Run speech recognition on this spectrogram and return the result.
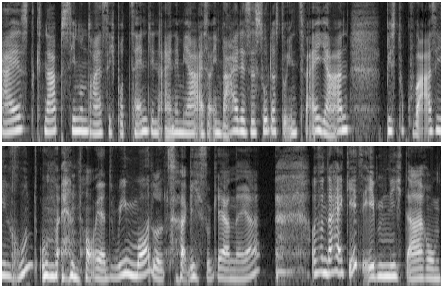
heißt knapp 37 Prozent in einem Jahr. Also in Wahrheit ist es so, dass du in zwei Jahren bist du quasi rundum erneuert, remodeled, sage ich so gerne, ja. Und von daher geht es eben nicht darum,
